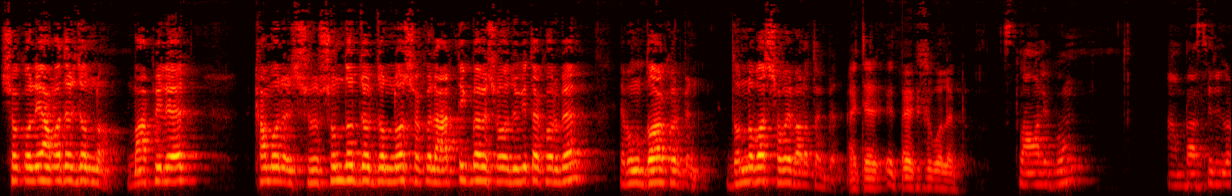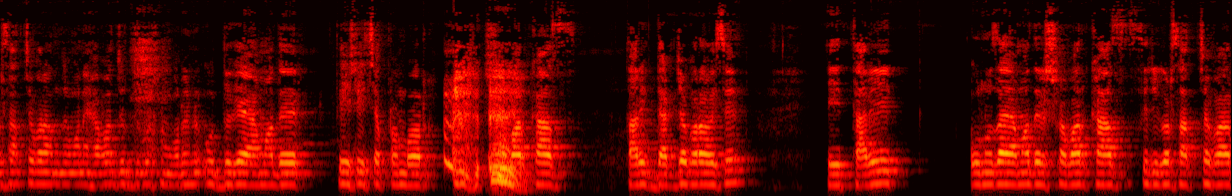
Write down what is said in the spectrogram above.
সকলে আমাদের জন্য মাহফিলের কামনের সু- সৌন্দর্যের জন্য সকলে আর্থিকভাবে সহযোগিতা করবেন এবং দোয়া করবেন। ধন্যবাদ সবাই ভালো থাকবেন। আচ্ছা কিছু বলেন। আসসালামু আলাইকুম। আমরা শ্রীগড় ছাত্রবার আন্দোলনে হেফাজত যুব সংগঠনের উদ্যোগে আমাদের তেইশে সেপ্টেম্বর সবার কাজ তারিখ ধার্য করা হয়েছে। এই তারিখ অনুযায়ী আমাদের সবার কাজ শ্রীগড় ছাত্রবার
